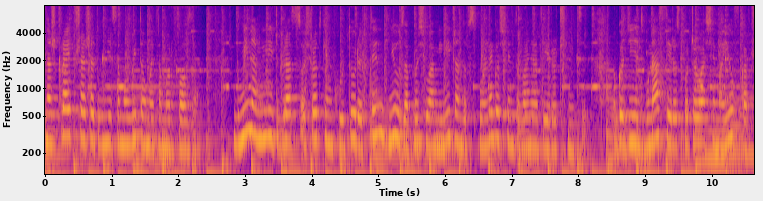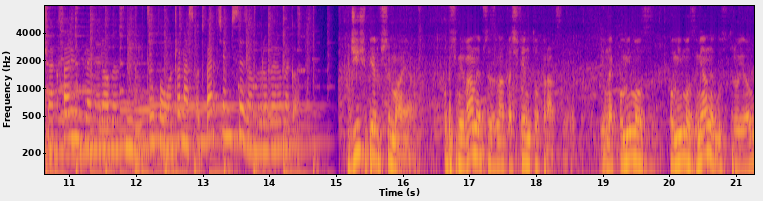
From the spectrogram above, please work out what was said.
nasz kraj przeszedł niesamowitą metamorfozę. Gmina Milicz wraz z Ośrodkiem Kultury w tym dniu zaprosiła Miliczan do wspólnego świętowania tej rocznicy. O godzinie 12 rozpoczęła się majówka przy akwarium plenerowym w Miliczu, połączona z otwarciem sezonu rowerowego. Dziś 1 maja, obśmiewane przez lata święto pracy. Jednak pomimo, pomimo zmiany ustroju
